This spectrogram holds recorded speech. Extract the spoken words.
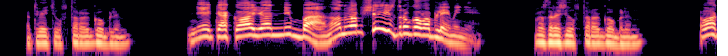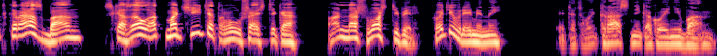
— ответил второй гоблин. «Никакой он не Бан, он вообще из другого племени», — возразил второй гоблин. «Вот Крас Бан сказал отмочить этого ушастика. Он наш вождь теперь, хоть и временный». «Это твой Крас никакой не Бан»,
